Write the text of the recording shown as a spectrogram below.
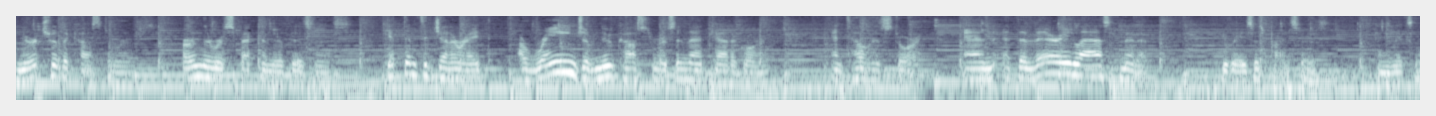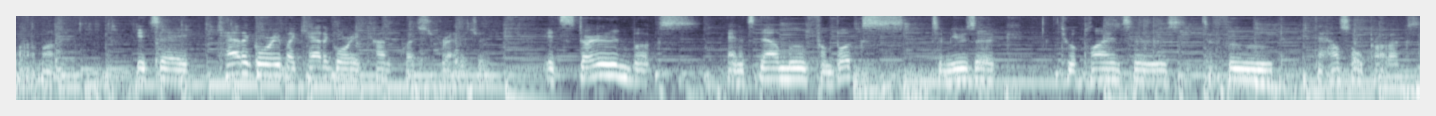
nurture the customers, earn their respect in their business, get them to generate a range of new customers in that category, and tell his story. And at the very last minute, he raises prices and he makes a lot of money. It's a category by category conquest strategy. It started in books and it's now moved from books to music to appliances to food to household products.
